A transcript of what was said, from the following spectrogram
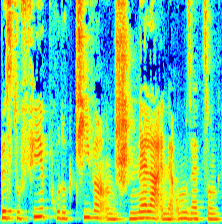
bist du viel produktiver und schneller in der Umsetzung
